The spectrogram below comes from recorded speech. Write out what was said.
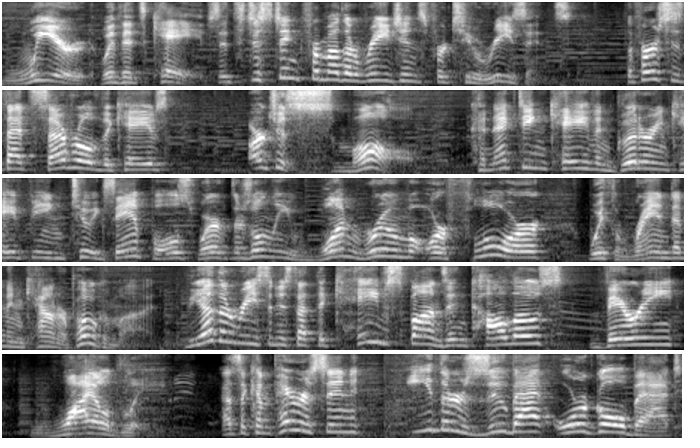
weird with its caves. It's distinct from other regions for two reasons. The first is that several of the caves are just small. Connecting Cave and Glittering Cave being two examples where there's only one room or floor with random encounter Pokemon. The other reason is that the cave spawns in Kalos vary wildly. As a comparison, either Zubat or Golbat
